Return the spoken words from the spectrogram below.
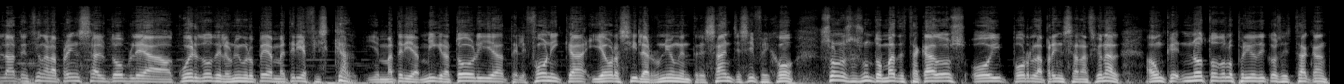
la atención a la prensa, el doble acuerdo de la Unión Europea en materia fiscal y en materia migratoria, telefónica y ahora sí la reunión entre Sánchez y Feijó son los asuntos más destacados hoy por la prensa nacional, aunque no todos los periódicos destacan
